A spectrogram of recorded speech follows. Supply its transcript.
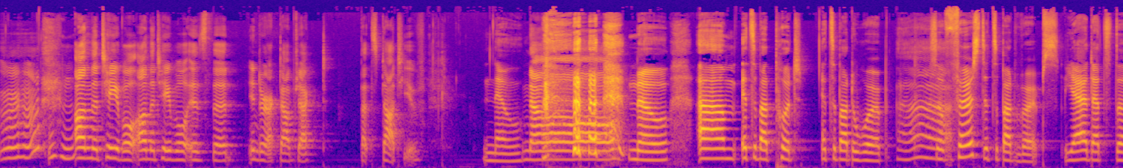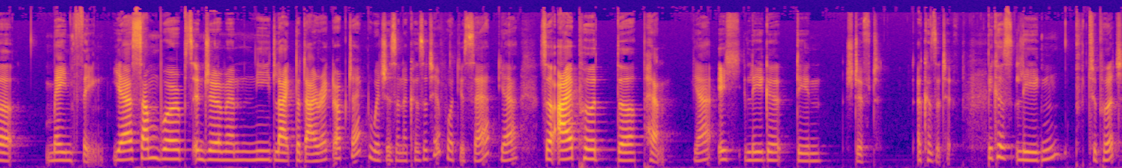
Mm-hmm. On the table, on the table is the indirect object. That's dative. No. No. No. Um, it's about put. It's about the verb. ah. So first it's about verbs. Yeah, that's the main thing. Yeah, some verbs in German need like the direct object, which is an accusative, what you said. Yeah. So I put the pen. Yeah, ich lege den Stift. Accusative. Because legen, to put,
